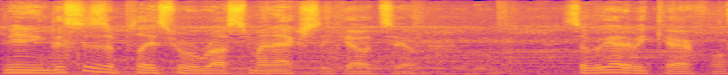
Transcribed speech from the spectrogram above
Meaning this is a place where Russ might actually go to. So we gotta be careful.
